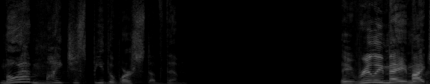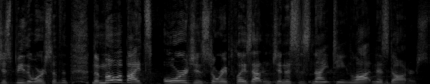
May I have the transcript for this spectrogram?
Moab might just be the worst of them. They really may, might just be the worst of them. The Moabites' origin story plays out in Genesis 19, Lot and his daughters.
